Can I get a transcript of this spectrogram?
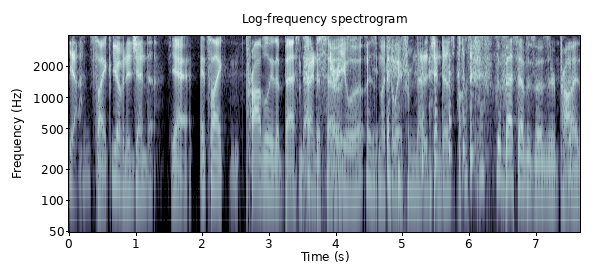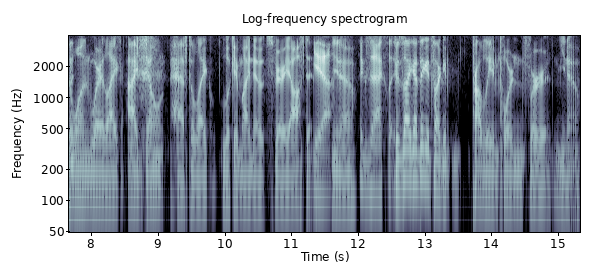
yeah. It's like you have an agenda. Yeah. It's like probably the best i'm trying to steer you as much away from that agenda as possible. The best episodes are probably the one where like i don't have to like look at my notes very often yeah. you know? Exactly. Because like i think it's like probably important for you know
